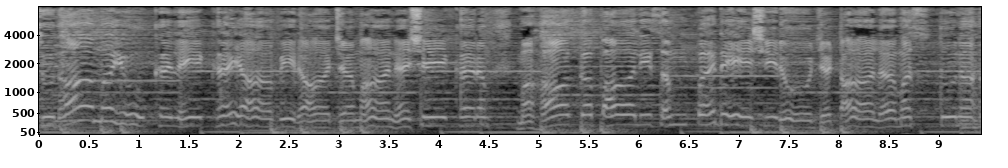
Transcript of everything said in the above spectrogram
सुधामयूखलेखया विराजमानशेखरम् महाकपालि सम्पदे शिरो जटालमस्तु नः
